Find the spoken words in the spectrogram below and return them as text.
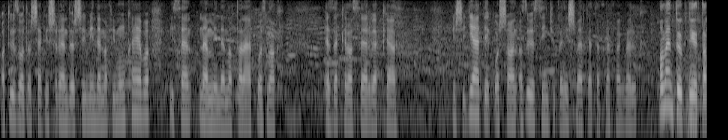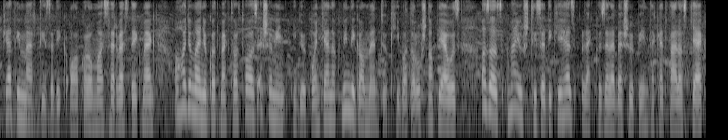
a tűzoltosság és a rendőrség mindennapi munkájába, hiszen nem minden nap találkoznak ezekkel a szervekkel, és így játékosan az ő szintjükön ismerkedhetnek meg velük. A mentők nyílt napját immár tizedik alkalommal szervezték meg, a hagyományokat megtartva az esemény időpontjának mindig a mentők hivatalos napjához, azaz május 10-éhez legközelebb eső pénteket választják.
